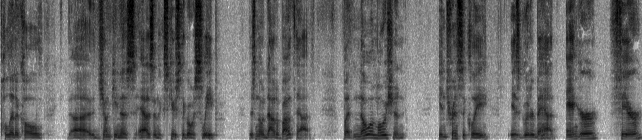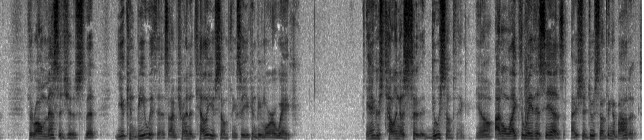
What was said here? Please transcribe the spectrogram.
political uh, junkiness as an excuse to go to sleep. There's no doubt about that. But no emotion intrinsically is good or bad. Anger, fear, they're all messages that you can be with this. I'm trying to tell you something so you can be more awake. Anger's telling us to do something. You know, I don't like the way this is. I should do something about it.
